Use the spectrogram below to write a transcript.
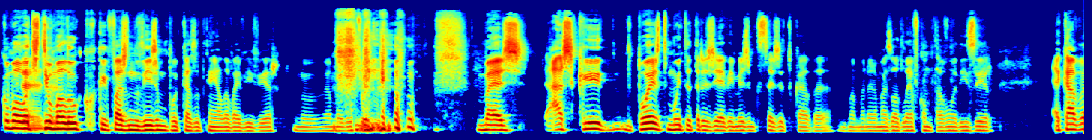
como o Já- outro tio já. maluco que faz nudismo por casa de quem ela vai viver no, a meio do. Mas acho que depois de muita tragédia, mesmo que seja tocada de uma maneira mais ao de leve, como estavam a dizer, acaba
